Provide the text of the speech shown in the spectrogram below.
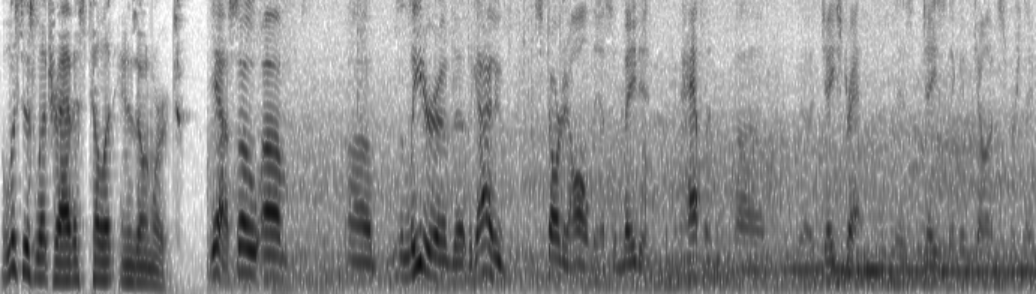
let's just let Travis tell it in his own words. Yeah, so um, uh, the leader of the, the guy who started all this and made it happen, um, uh, Jay Stratton, is Jay's nickname, John's first name.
